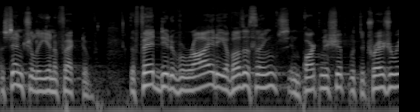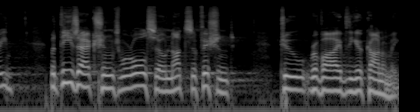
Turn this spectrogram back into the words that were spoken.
essentially ineffective. The Fed did a variety of other things in partnership with the Treasury, but these actions were also not sufficient to revive the economy.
